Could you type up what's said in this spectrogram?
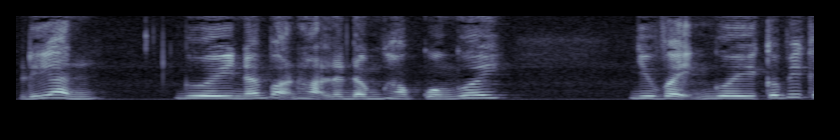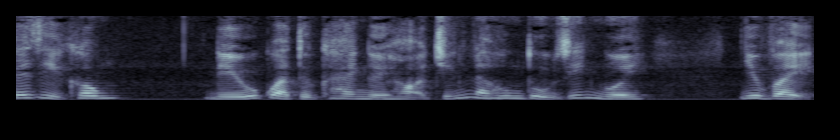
Lý ẩn, ngươi nói bọn họ là đồng học của ngươi. Như vậy ngươi có biết cái gì không? Nếu quả thực hai người họ chính là hung thủ giết người, như vậy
